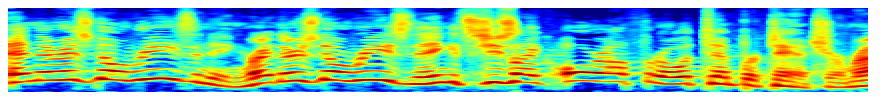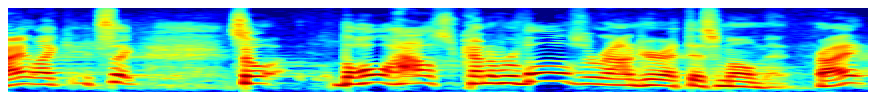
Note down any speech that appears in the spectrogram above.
And there is no reasoning, right? There's no reasoning. It's, she's like, or I'll throw a temper tantrum, right? Like, it's like, so the whole house kind of revolves around her at this moment, right?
